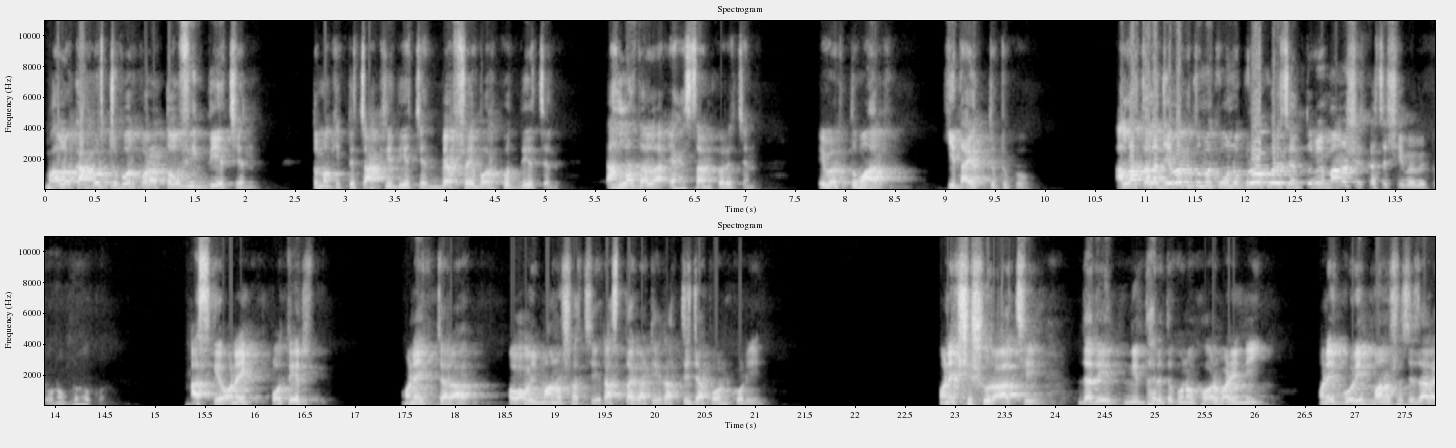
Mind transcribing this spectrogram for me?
ভালো কাপড় চোপড় পরার তৌফিক দিয়েছেন, তোমাকে একটা চাকরি দিয়েছেন, ব্যবসায় বরকত দিয়েছেন। আল্লাহ তালা এহসান করেছেন। এবার তোমার কি দায়িত্বটুকু? আল্লাহ তালা যেভাবে তোমাকে অনুগ্রহ করেছেন, তুমি মানুষের কাছে সেভাবে একটু অনুগ্রহ করো। আজকে অনেক পথের, অনেক যারা অভাবী মানুষ আছে, রাস্তাঘাটে রাত্রি যাপন করি, অনেক শিশুরা আছে যাদের নির্ধারিত কোনো ঘর বাড়ি নেই, অনেক গরিব মানুষ আছে যারা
